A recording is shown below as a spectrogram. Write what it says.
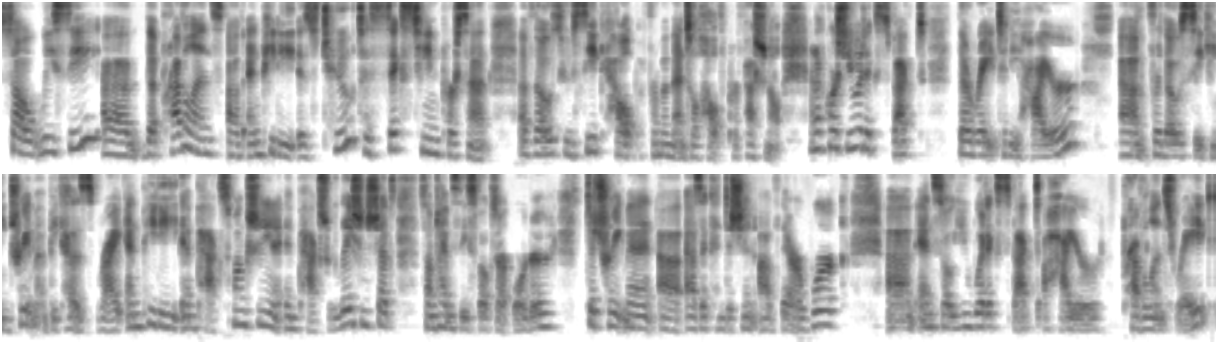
So we see um, the prevalence of NPD is 2 to 16% of those who seek help from a mental health professional. And of course, you would expect the rate to be higher um, for those seeking treatment because, right, NPD impacts functioning, it impacts relationships. Sometimes these folks are ordered to treatment uh, as a condition of their work. Um, and so you would expect a higher prevalence rate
